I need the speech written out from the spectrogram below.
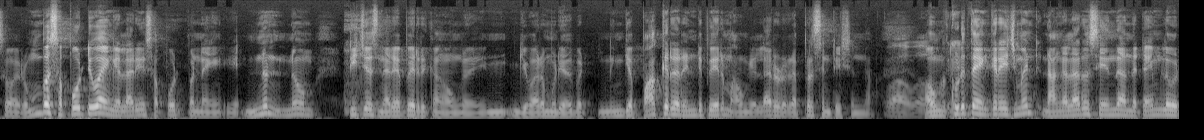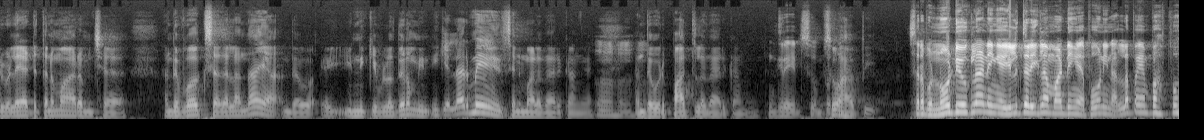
ஸோ ரொம்ப சப்போர்ட்டிவாக எங்கள் எல்லாரையும் சப்போர்ட் பண்ண இன்னும் இன்னும் டீச்சர்ஸ் நிறைய பேர் இருக்காங்க. அவங்க இங்கே வர முடியாது. பட் இங்கே பார்க்குற ரெண்டு பேரும் அவங்க எல்லாரோட ரெப்ரசன்டேஷன் தான். அவங்க கொடுத்த என்கரேஜ்மெண்ட் நாங்கள் எல்லாரும் சேர்ந்து அந்த டைமில் ஒரு விளையாட்டுத்தனமாக ஆரம்பித்த அந்த ஒர்க்ஸ் அதெல்லாம் தான் அந்த இன்னைக்கு இவ்வளோ தூரம் இன்னைக்கு எல்லாருமே சினிமாவில் தான் இருக்காங்க. அந்த ஒரு பாத்தில் தான் இருக்காங்க. Great super so happy sir அப்போ நோட்டிவ்க்குலாம் நீங்கள் இழுத்தடிக்கலாம் மாட்டீங்க. போ நீ நல்ல பையன்ப்பா போ.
